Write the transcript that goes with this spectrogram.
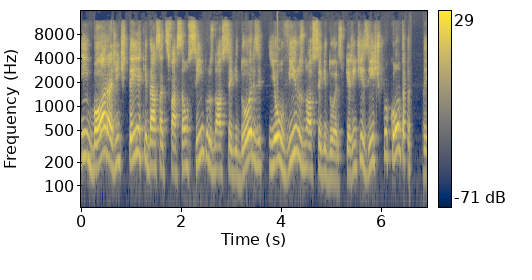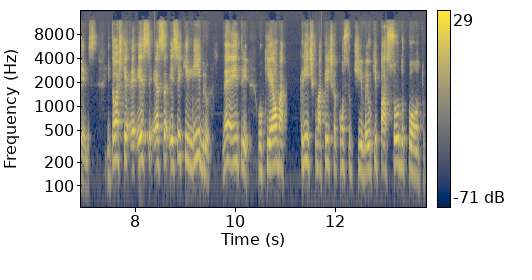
Embora a gente tenha que dar satisfação sim para os nossos seguidores e, e, ouvir os nossos seguidores, porque a gente existe por conta deles. Então, acho que é esse, essa, esse equilíbrio né, entre o que é uma crítica, uma crítica construtiva e o que passou do ponto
